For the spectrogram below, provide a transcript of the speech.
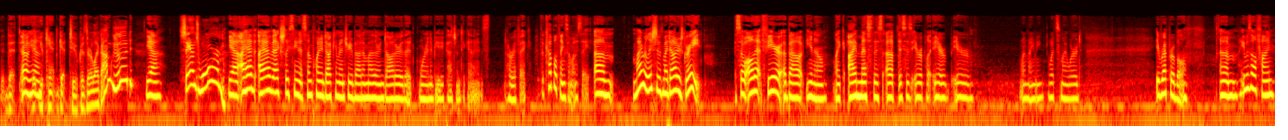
that, Oh, yeah. that you can't get to because they're like, I'm good. Yeah. Sand's warm. Yeah, I have I have actually seen at some point a documentary about a mother and daughter that were in a beauty pageant together. It's horrific. A couple things I want to say. Um, my relationship with my daughter is great. So all that fear about you know, like I messed this up. This is irrepl- ir- ir- what am I mean? What's my word? Irreparable. Um, it was all fine.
